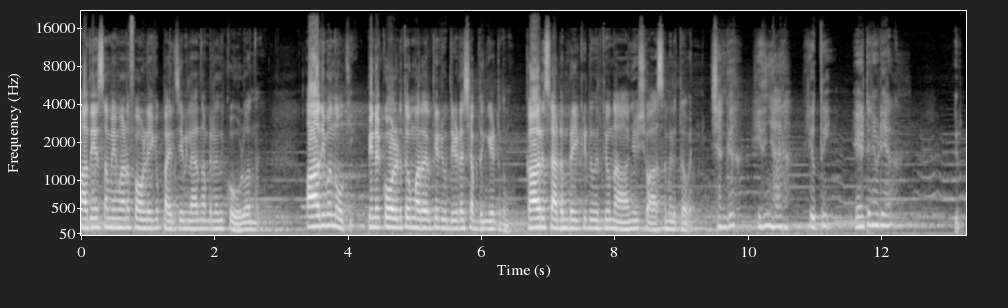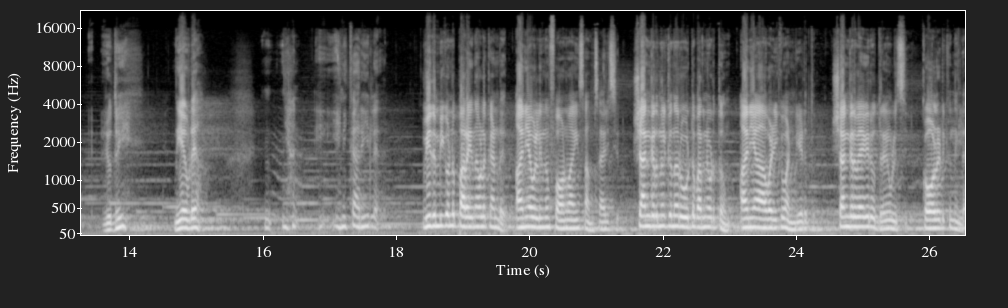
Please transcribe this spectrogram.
അതേസമയമാണ് ഫോണിലേക്ക് പരിചയമില്ലാത്ത നമ്പറിൽ നിന്ന് കോൾ വന്ന് ആദ്യമേ നോക്കി. പിന്നെ കോൾ മറകൾക്ക് രുദ്രയുടെ ശബ്ദം കേട്ടതും കാറ് സഡൻ ബ്രേക്ക് ഇട്ട് നിർത്തി ഒന്ന് ആഞ്ഞു ശ്വാസം എടുത്തു അവൻ ശങ്കർ ഇത് ഞാനാ. രുദ്രി ഏട്ടൻ എവിടെയാ? രുദ്രി നീ എവിടെയാ? ഞാൻ എനിക്കറിയില്ല. വിതുമ്പിക്കൊണ്ട് പറയുന്നവളെ കണ്ട് അനി അവളിൽ നിന്നും ഫോൺ വാങ്ങി സംസാരിച്ചു. ശങ്കർ നിൽക്കുന്ന റൂട്ട് പറഞ്ഞു കൊടുത്തും അനി ആ വഴിക്ക് വണ്ടിയെടുത്തു ശങ്കർ വേഗ രുദ്രനെ വിളിച്ചു. കോൾ എടുക്കുന്നില്ല.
